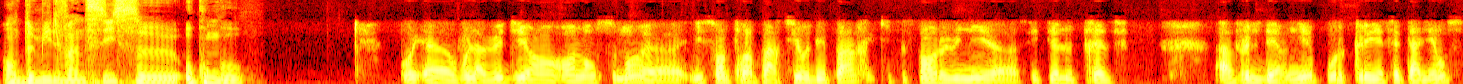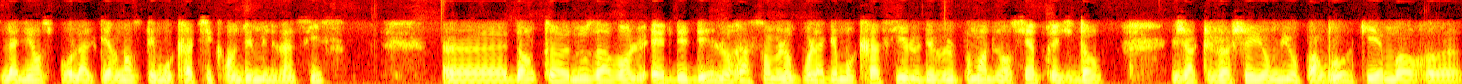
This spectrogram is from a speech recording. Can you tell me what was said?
en 2026 euh, au Congo? Oui, euh, vous l'avez dit en, lancement, euh, ils sont trois partis au départ qui se sont réunis, c'était le 13 avril dernier, pour créer cette alliance, l'Alliance pour l'alternance démocratique en 2026. donc nous avons le RDD, le Rassemblement pour la démocratie et le développement de l'ancien président Jacques Joachim Yombi Opango, qui est mort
